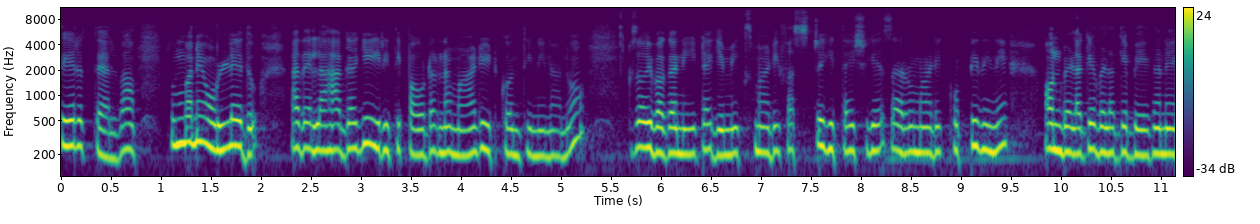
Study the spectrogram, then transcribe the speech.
ಸೇರುತ್ತೆ ಅಲ್ವಾ? ತುಂಬಾ ಒಳ್ಳೆಯದು ಅದೆಲ್ಲ ಹಾಗಾಗಿ ಈ ರೀತಿ ಪೌಡರ್ನ ಮಾಡಿ ಇಟ್ಕೊತೀನಿ ನಾನು. ಸೊ ಇವಾಗ ನೀಟಾಗಿ ಮಿಕ್ಸ್ ಮಾಡಿ ಫಸ್ಟ್ ಹಿತೈಷ್ಗೆ ಸರ್ವ್ ಮಾಡಿ ಕೊಟ್ಟಿದ್ದೀನಿ. ಅವ್ನು ಬೆಳಗ್ಗೆ ಬೆಳಗ್ಗೆ ಬೇಗನೆ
